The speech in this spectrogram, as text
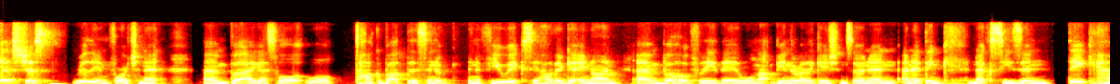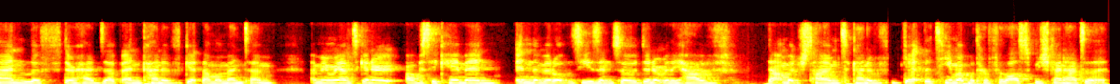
it's just really unfortunate. Um, but I guess we'll we'll talk about this in a in a few weeks, see how they're getting on. Um, but hopefully they will not be in the relegation zone. And and I think next season they can lift their heads up and kind of get that momentum. I mean, Rehanne Skinner obviously came in in the middle of the season, so didn't really have that much time to kind of get the team up with her philosophy. She kind of had to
